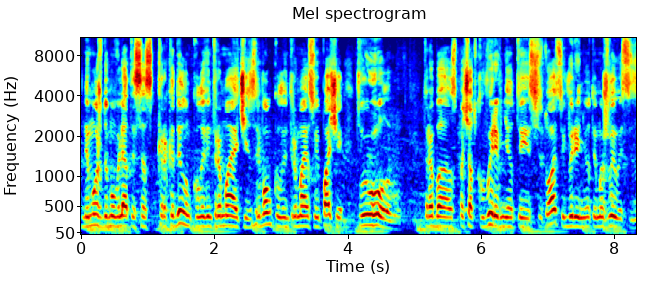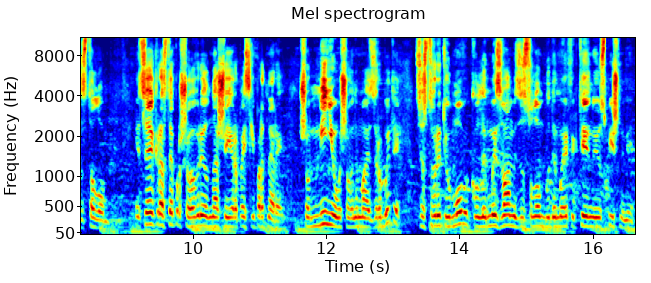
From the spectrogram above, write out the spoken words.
не може домовлятися з крокодилом, коли він тримає чи з львом, коли він тримає свої пащі твою голову. Треба спочатку вирівняти ситуацію, вирівнювати можливості за столом. І це якраз те, про що говорили наші європейські партнери. Що мінімум, що вони мають зробити, це створити умови, коли ми з вами за столом будемо ефективними і успішними.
